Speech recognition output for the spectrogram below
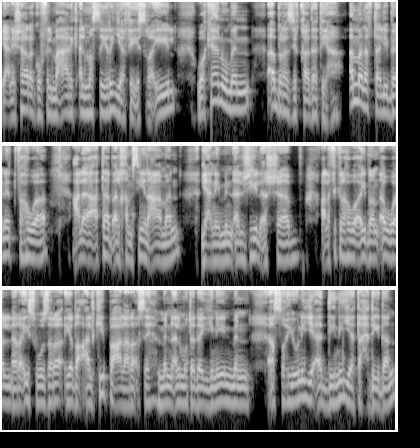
يعني شاركوا في المعارك المصيرية في إسرائيل وكانوا من أبرز قادتها. أما نفتالي بنت فهو على أعتاب الخمسين عاما يعني من الجيل الشاب. على فكرة هو أيضا أول رئيس وزراء يضع الكيبة على رأسه من المتدينين من الصهيونية الدينية تحديدا.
